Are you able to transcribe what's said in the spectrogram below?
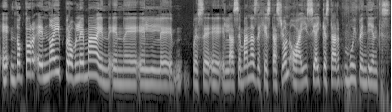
Eh, doctor, eh, ¿no hay problema en, en eh, el, pues, en las semanas de gestación o ahí sí hay que estar muy pendientes?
